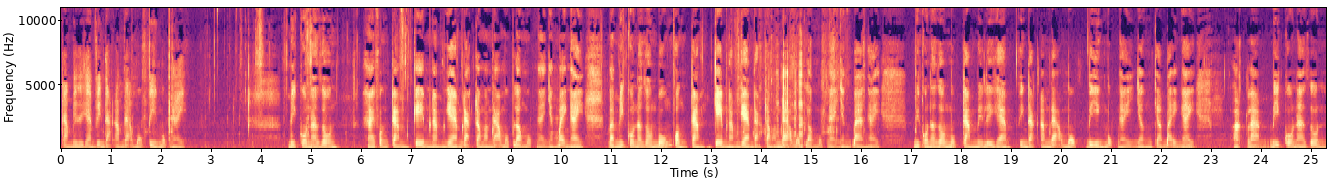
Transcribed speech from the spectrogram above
500mg viên đặc âm đạo một viên một ngày. Miconazole 2% kem 5g đặt trong âm đạo một lần một ngày nhân 7 ngày. Và miconazole 4% kem 5g đặt trong âm đạo một lần một ngày nhân 3 ngày. Miconazole 100mg viên đặc âm đạo một viên một ngày nhân cho 7 ngày, hoặc là Miconazole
